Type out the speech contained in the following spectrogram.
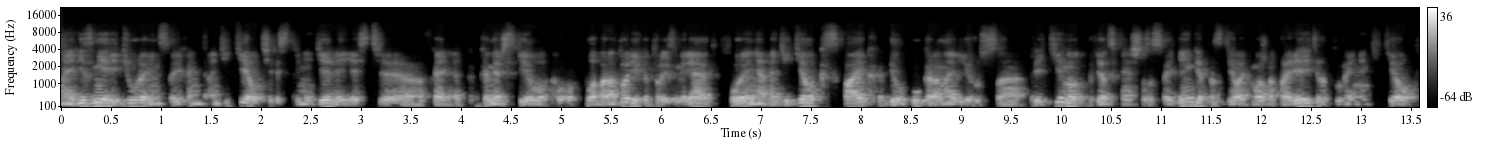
э, измерить уровень своих антител. Через три недели есть э, коммерческие лаборатории, которые измеряют уровень антител к спайк-белку коронавируса. Прийти, ну, придется, конечно, за свои деньги это сделать, можно проверить этот уровень антител.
